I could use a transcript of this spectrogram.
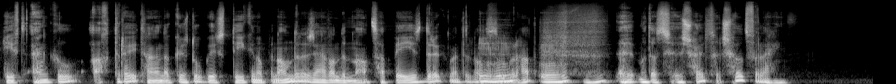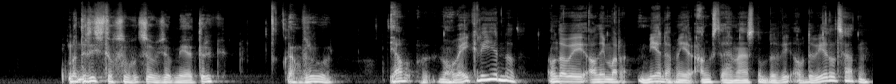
heeft enkel achteruitgang. Dat kun je ook weer steken op een andere. Zeggen van de maatschappij is druk, met de laatste over gehad. Eh, maar dat is schuld, schuldverlegging. Maar er is toch sowieso meer druk dan vroeger. Ja, maar wij creëren dat. Omdat wij alleen maar meer en meer angstige mensen op de, op de wereld zetten.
